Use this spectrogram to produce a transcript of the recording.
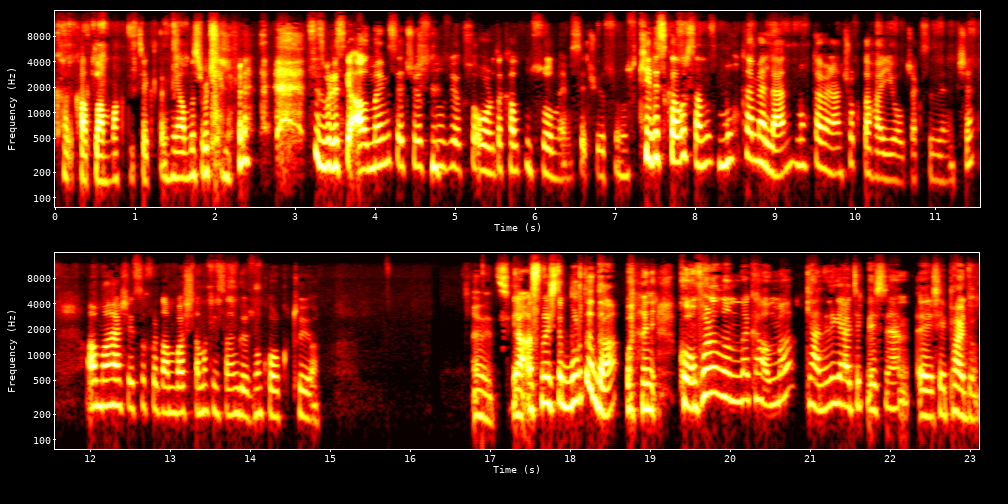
kat- katlanmak diyecektim. Yanlış bir kelime. Siz bu riski almayı mı seçiyorsunuz yoksa orada kalıp mutsuz olmayı mı seçiyorsunuz? Ki risk alırsanız muhtemelen muhtemelen çok daha iyi olacak sizin için. Ama her şey sıfırdan başlamak insanın gözünü korkutuyor. Evet. Ya aslında işte burada da hani konfor alanında kalma kendini gerçekleştiren e, şey pardon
